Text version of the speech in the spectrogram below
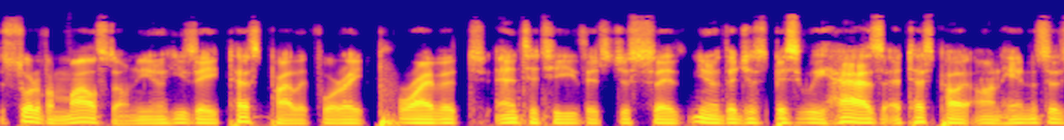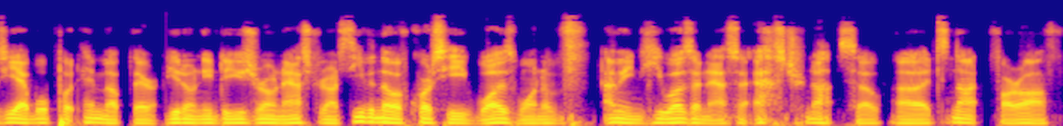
sort of a milestone. You know, he's a test pilot for a private entity that's just said, you know, that just basically has a test pilot on hand and says, yeah, we'll put him up there. You don't need to use your own astronauts, even though, of course, he was one of, I mean, he was a NASA astronaut, so uh, it's not far off.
